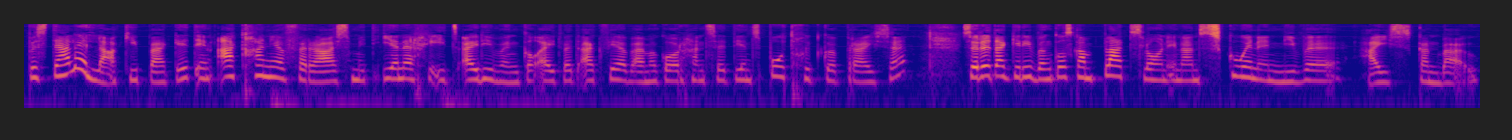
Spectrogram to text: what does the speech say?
bestel 'n lucky packet en ek gaan jou verras met enige iets uit die winkel uit wat ek vir jou bymekaar gaan sit teen spotgoedkoop pryse, sodat ek hierdie winkels kan platslaan en dan skoon 'n nuwe huis kan bou.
